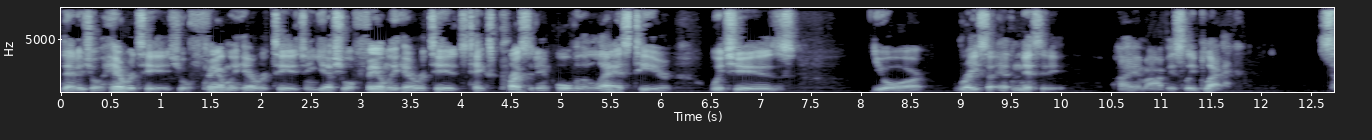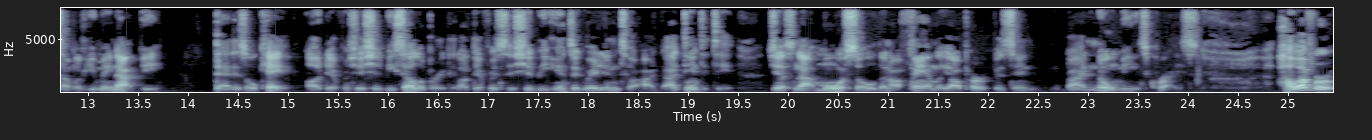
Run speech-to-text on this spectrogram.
That is your heritage, your family heritage, and yes, your family heritage takes precedent over the last tier, which is your race or ethnicity. I am obviously black. Some of you may not be. That is okay. Our differences should be celebrated. Our differences should be integrated into our identity just not more so than our family, our purpose, and by no means Christ. However,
